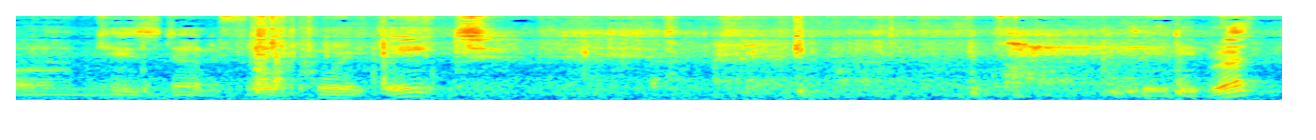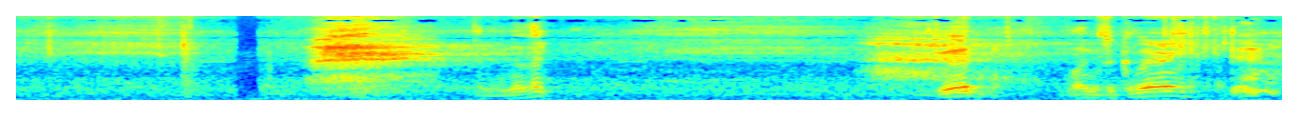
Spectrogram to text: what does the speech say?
Um, K's down to 4.8. Take a deep breath. Another. Good. Lungs are clearing. Yeah.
